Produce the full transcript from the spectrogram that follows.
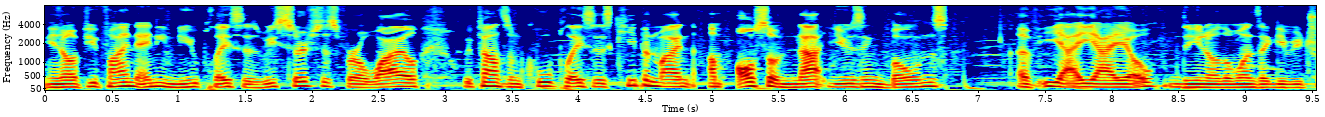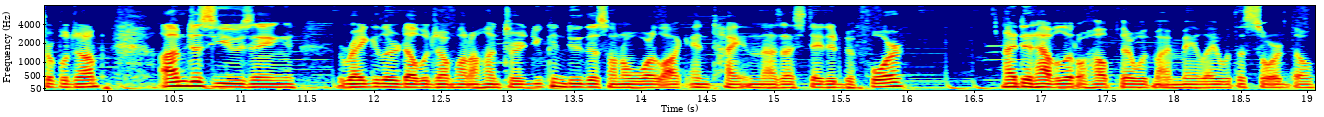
You know, if you find any new places, we searched this for a while. We found some cool places. Keep in mind, I'm also not using bones of Eao, you know, the ones that give you triple jump. I'm just using regular double jump on a hunter. You can do this on a warlock and titan as I stated before. I did have a little help there with my melee with the sword though.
